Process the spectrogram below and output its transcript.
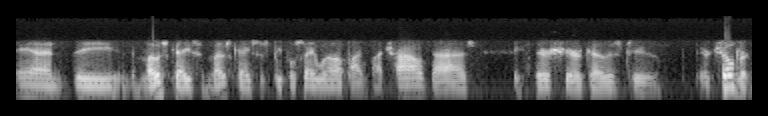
And the, the most cases, most cases, people say, well, if I, my child dies, their share goes to their children.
